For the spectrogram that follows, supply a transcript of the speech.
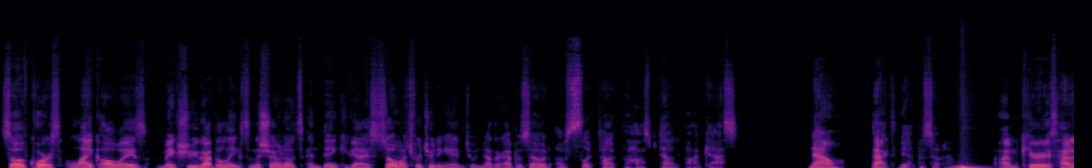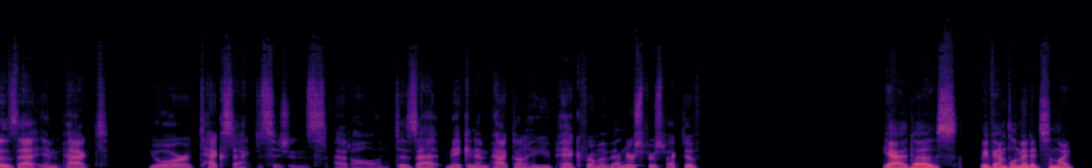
So, of course, like always, make sure you grab the links in the show notes. And thank you guys so much for tuning in to another episode of Slick Talk, the hospitality podcast. Now, back to the episode. I'm curious, how does that impact your tech stack decisions at all? Does that make an impact on who you pick from a vendor's perspective? Yeah, it does. We've implemented some like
